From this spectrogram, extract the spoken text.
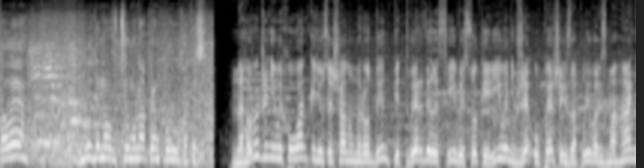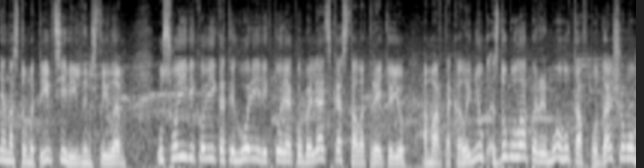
але будемо в цьому напрямку рухатись. Нагороджені вихованки ДЮСШ номер 1 підтвердили свій високий рівень вже у перших запливах змагання на 100-метрівці вільним стилем. У своїй віковій категорії Вікторія Кобеляцька стала третьою, а Марта Калинюк здобула перемогу та в подальшому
